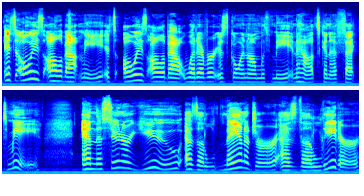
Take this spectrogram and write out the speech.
It's always all about me. It's always all about whatever is going on with me and how it's going to affect me. And the sooner you, as a manager, as the leader,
